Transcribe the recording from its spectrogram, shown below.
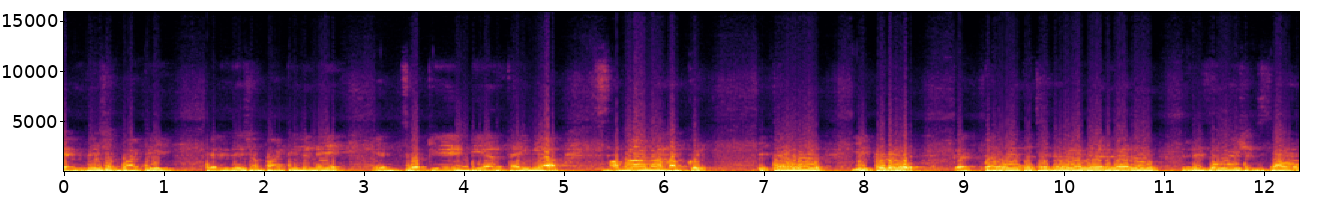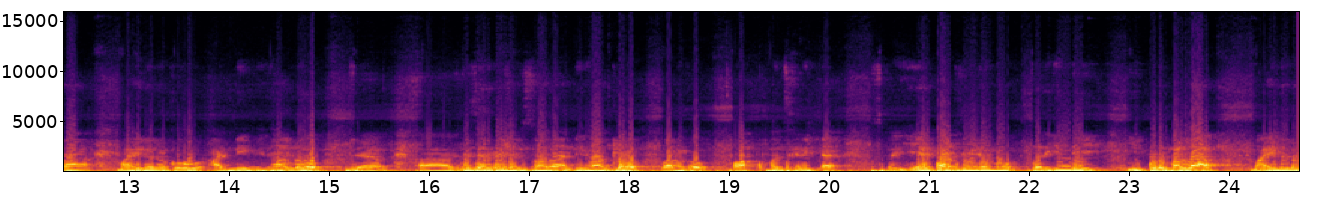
తెలుగుదేశం పార్టీ తెలుగుదేశం పార్టీలోనే ఎన్ స్వర్గీయ ఎన్టీఆర్ టైంలో సమాన హక్కు ఇచ్చారు. ఇప్పుడు తర్వాత చంద్రబాబు నాయుడు గారు రిజర్వేషన్స్ ద్వారా మహిళలకు అన్ని విధాల్లో రిజర్వేషన్స్ ద్వారా అన్ని దాంట్లో వాళ్ళకు పర్ఫార్మెన్స్ కనుక ఏర్పాటు చేయడము జరిగింది. ఇప్పుడు మళ్ళా మహిళల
